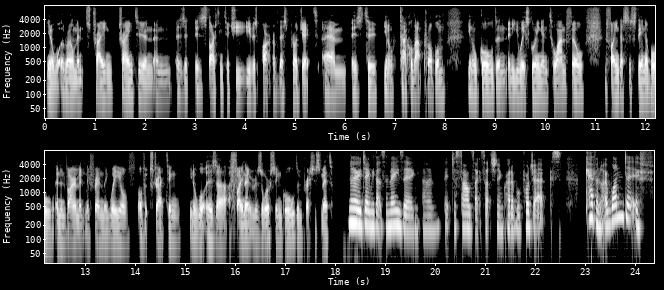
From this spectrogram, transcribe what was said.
you know, what the Royal Mint's trying trying to and, and is it is starting to achieve as part of this project um, is to, you know, tackle that problem, you know, gold and, and e-waste going into landfill and find a sustainable and environmentally friendly way of of extracting, you know, what is a, a finite resource in gold and precious metal. No, Jamie, that's amazing. Um, it just sounds like such an incredible project. Kevin, I wonder if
